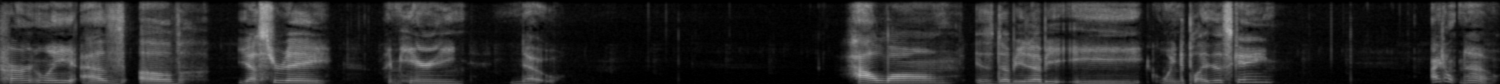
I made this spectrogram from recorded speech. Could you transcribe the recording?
Currently, as of yesterday, I'm hearing no. How long is WWE going to play this game? I don't know.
